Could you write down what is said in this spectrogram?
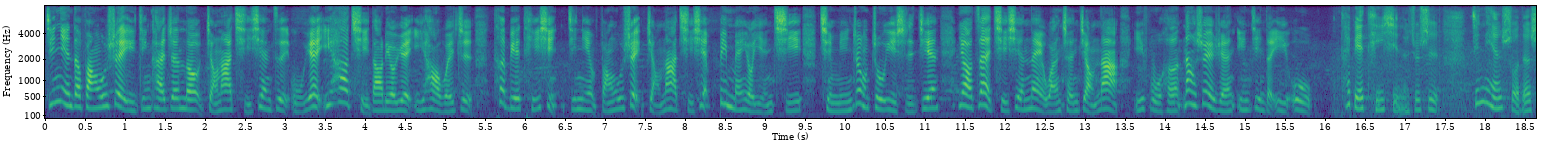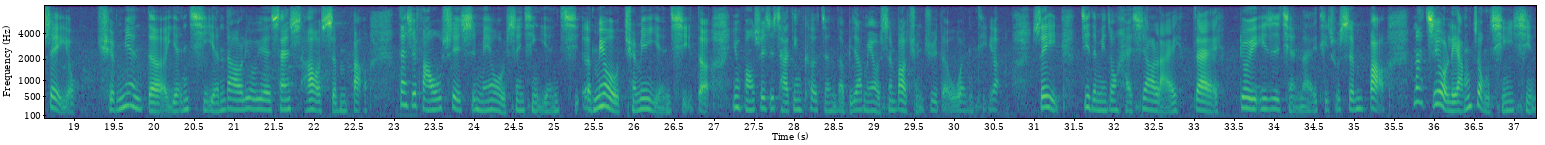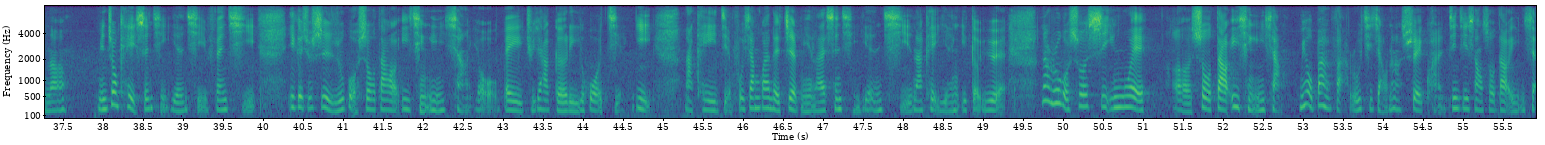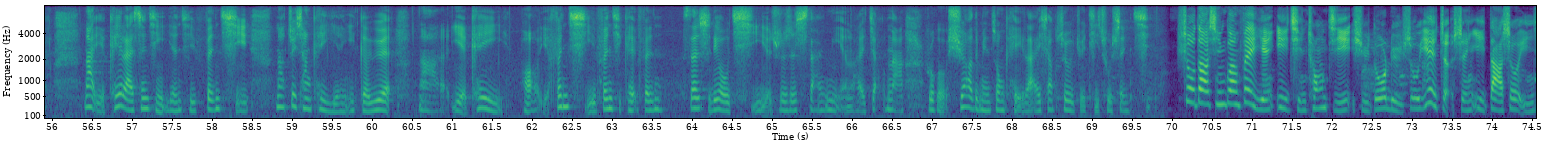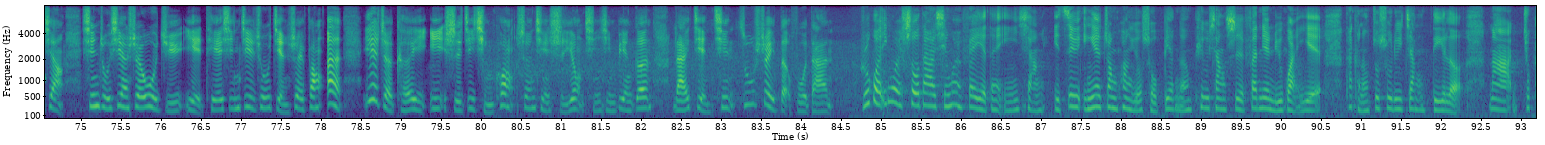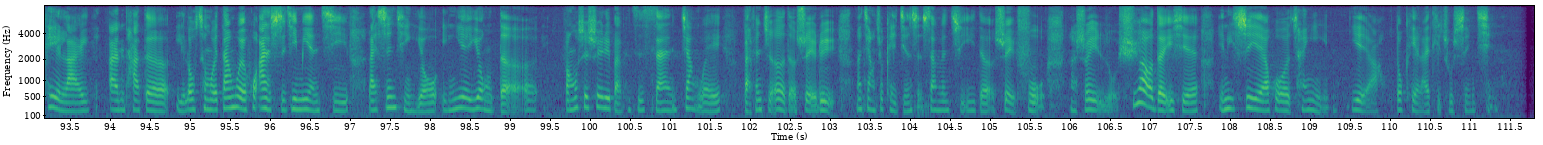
今年的房屋税已经开征喽，缴纳期限自五月一号起到六月一号为止。特别提醒，今年房屋税缴纳期限并没有延期，请民众注意时间，要在期限内完成缴纳，以符合纳税人应尽的义务。特别提醒的就是，今年所得税有。全面的延期，延到六月三十号申报，但是房屋税是没有申请延期，呃，没有全面延期的，因为房税是查定课征的，比较没有申报群聚的问题啊，所以记得民众还是要来在六月一日前来提出申报。那只有两种情形呢？民众可以申请延期分期，一个就是如果受到疫情影响有被居家隔离或检疫，那可以减负相关的证明来申请延期，那可以延一个月。那如果说是因为呃受到疫情影响没有办法如期缴纳税款，经济上受到影响，那也可以来申请延期分期，那最长可以延一个月，那也可以呃也分期，分期可以分。三十六期，也就是三年来缴纳。如果需要的民众，可以来向税务局提出申请。受到新冠肺炎疫情冲击，许多旅宿业者生意大受影响。新竹县税务局也贴心寄出减税方案，业者可以依实际情况申请使用情形变更，来减轻租税的负担。如果因为受到新冠肺炎的影响，以至于营业状况有所变更，譬如像是饭店旅馆业，它可能住宿率降低了，那就可以来按它的以楼层为单位，或按实际面积来申请由营业用的房屋税税率百分之三降为百分之二的税率，那这样就可以节省三分之一的税负。那所以，有需要的一些盈利事业或餐饮业啊，都可以来提出申请。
